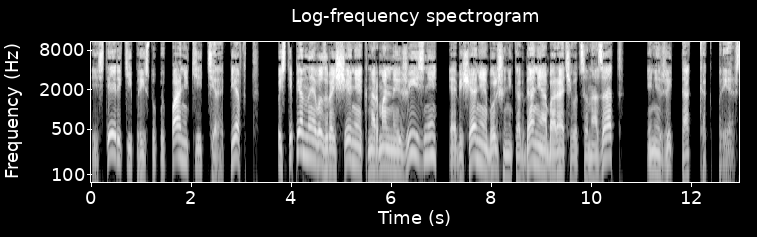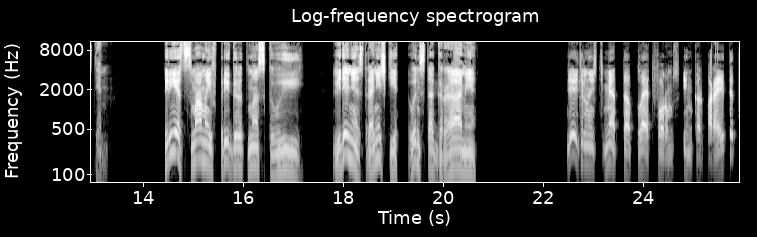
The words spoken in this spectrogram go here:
Истерики, приступы паники, терапевт, постепенное возвращение к нормальной жизни и обещание больше никогда не оборачиваться назад и не жить так, как прежде. Переезд с мамой в пригород Москвы, ведение странички в Инстаграме, деятельность Meta Platforms Incorporated,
